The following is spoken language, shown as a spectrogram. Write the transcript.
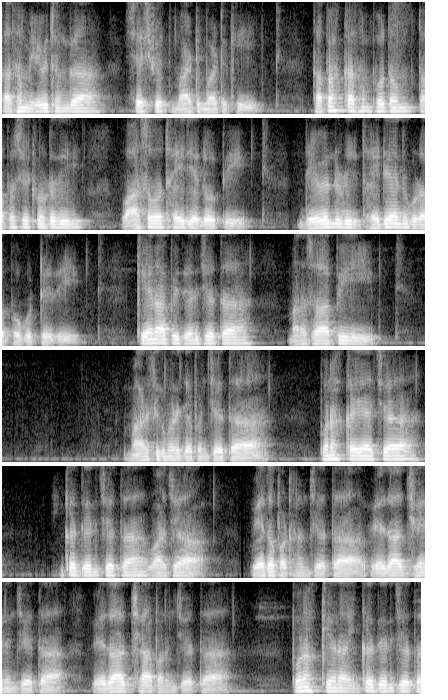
కథం ఏ విధంగా శశ్వత్ మాటి మాటికి తపః కథం భూతం తపస్సు ఎటువంటిది? వాసవ ధైర్యలోపి దేవేంద్రుడి ధైర్యాన్ని కూడా పోగొట్టేది. కేనాపి దేని చేత? మనసాపి మానసికమైన జపం చేత. పునఃకయాచ ఇంకా దేని చేత? వాచ. వేద పఠనం చేత వేదాధ్యయనం చేత వేదాధ్యాపనం చేత. పునఃకేన ఇంకా దేని చేత?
